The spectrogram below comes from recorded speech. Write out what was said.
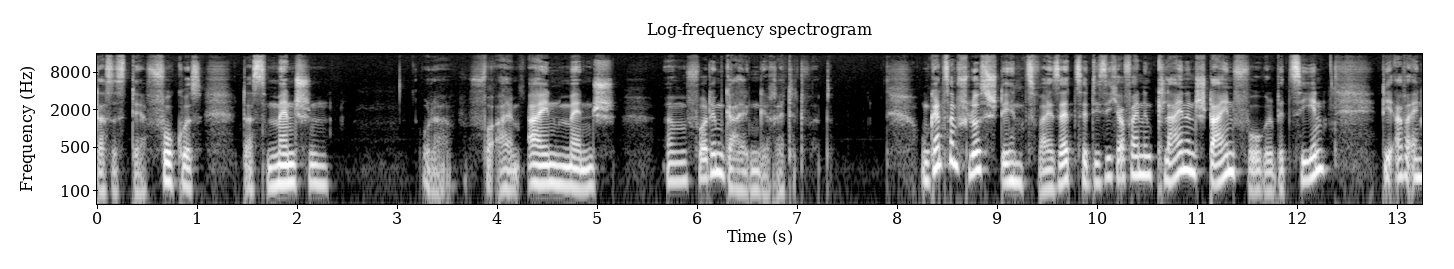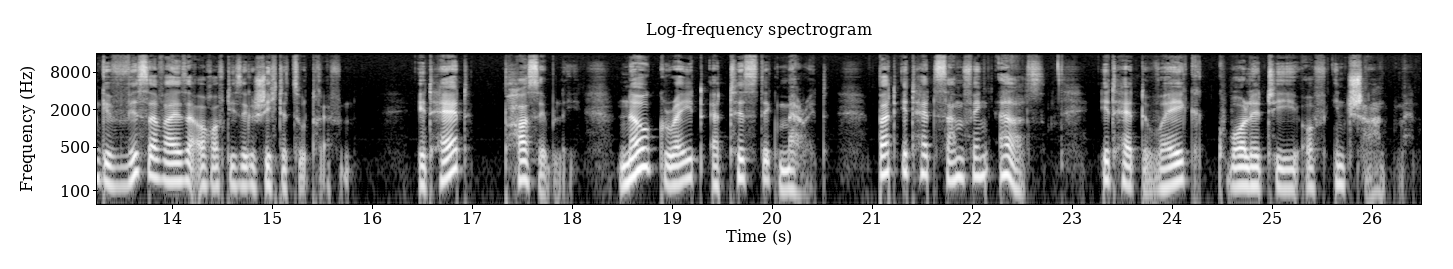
Das ist der Fokus, dass Menschen oder vor allem ein Mensch ähm, vor dem Galgen gerettet wird. Und ganz am Schluss stehen zwei Sätze, die sich auf einen kleinen Steinvogel beziehen, die aber in gewisser Weise auch auf diese Geschichte zutreffen. It had, possibly, no great artistic merit, but it had something else. It had the vague quality of enchantment.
